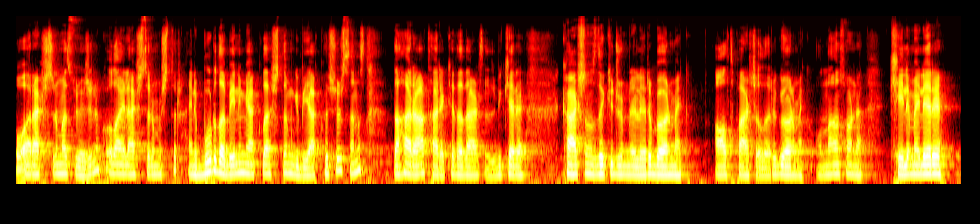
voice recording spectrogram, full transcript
o araştırma sürecini kolaylaştırmıştır. Hani burada benim yaklaştığım gibi yaklaşırsanız daha rahat hareket edersiniz. Bir kere karşınızdaki cümleleri bölmek, alt parçaları görmek, ondan sonra kelimeleri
